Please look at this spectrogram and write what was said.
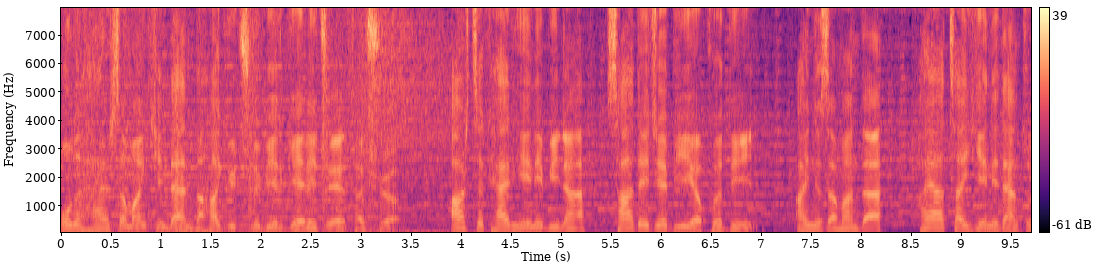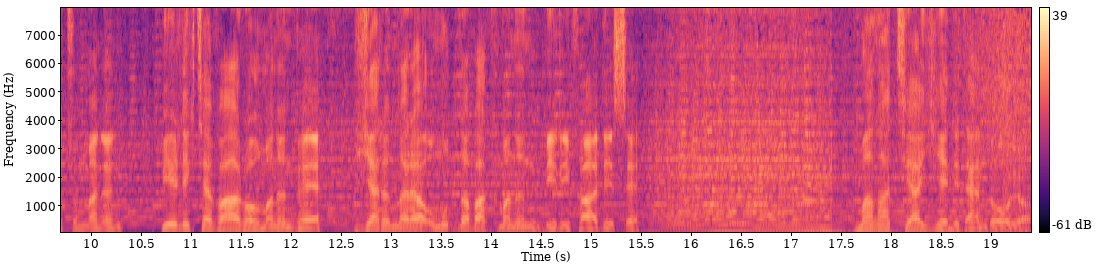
onu her zamankinden daha güçlü bir geleceğe taşıyor. Artık her yeni bina sadece bir yapı değil, aynı zamanda hayata yeniden tutunmanın, birlikte var olmanın ve yarınlara umutla bakmanın bir ifadesi. Malatya yeniden doğuyor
